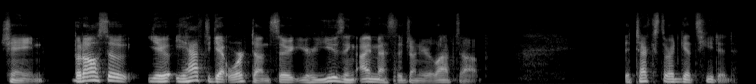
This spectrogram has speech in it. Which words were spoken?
chain. But also you you have to get work done. So you're using iMessage on your laptop. The text thread gets heated.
